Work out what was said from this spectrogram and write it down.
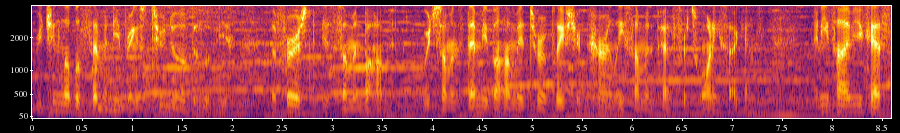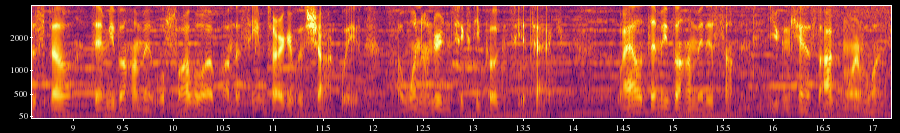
Reaching level 70 brings two new abilities. The first is Summon Bahamut, which summons Demi Bahamut to replace your currently summoned pet for 20 seconds. Anytime you cast a spell, Demi Bahamut will follow up on the same target with Shockwave, a 160 potency attack. While Demi Bahamut is summoned, you can cast Akh Morn once,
